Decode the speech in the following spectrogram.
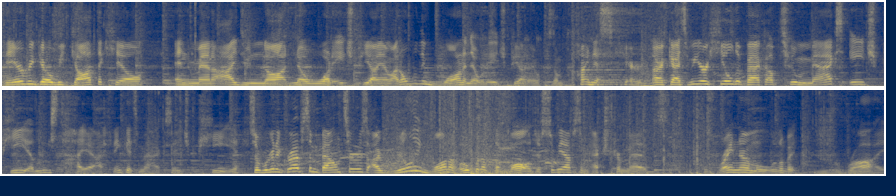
There we go. We got the kill. And man, I do not know what HP I am. I don't really want to know what HP I am because I'm kind of scared. All right, guys, we are healed back up to max HP. At least, yeah, I think it's max HP. So we're going to grab some bouncers. I really want to open up the vault just so we have some extra meds. Because right now I'm a little bit dry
